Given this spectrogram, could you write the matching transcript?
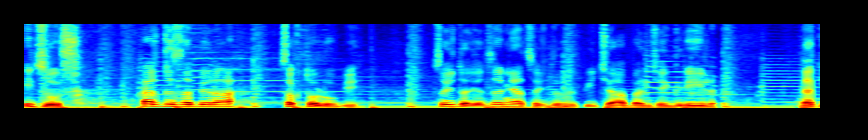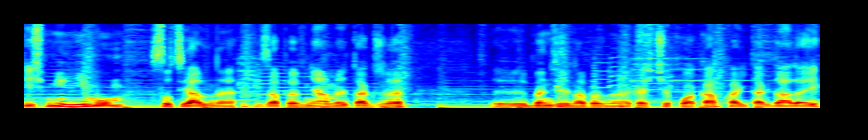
I cóż, każdy zabiera co kto lubi. Coś do jedzenia, coś do wypicia, będzie grill, jakieś minimum socjalne zapewniamy, także y, będzie na pewno jakaś ciepła kawka i tak dalej.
